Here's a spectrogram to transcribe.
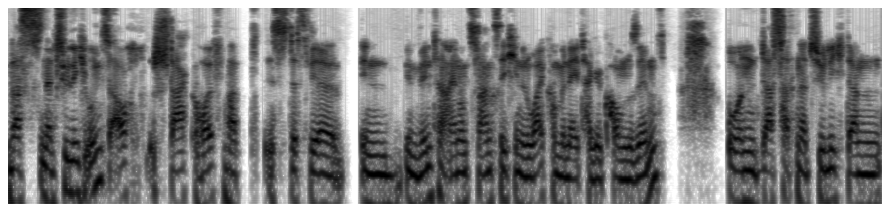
Was natürlich uns auch stark geholfen hat, ist, dass wir in, im Winter 21 in den Y Combinator gekommen sind. Und das hat natürlich dann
